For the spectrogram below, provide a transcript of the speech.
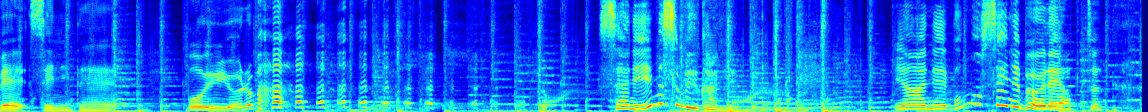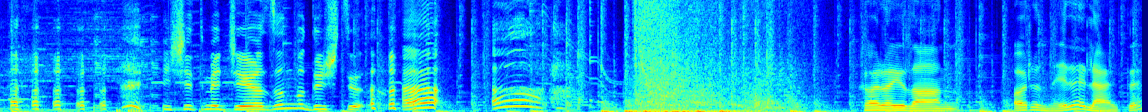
Ve seni de boyuyorum. Sen iyi misin büyük anne? Yani bu mu seni böyle yaptı? İşitme cihazın mı düştü? Aa, aa, Kara yılan, arı nerelerde?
